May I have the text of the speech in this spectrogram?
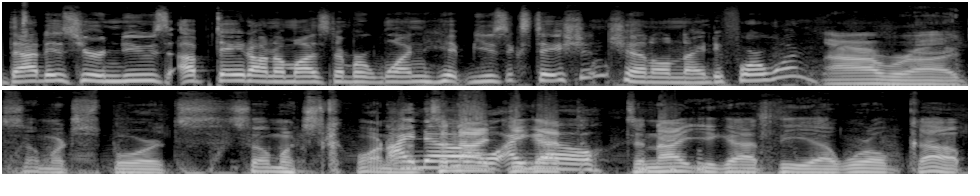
That is your news update on Omaha's number one hit music station, Channel 94.1. All right, so much sports, so much going on. I know, tonight, you I got, know. tonight you got the uh, World Cup,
